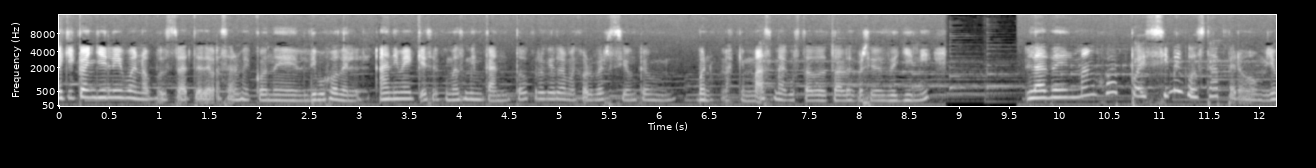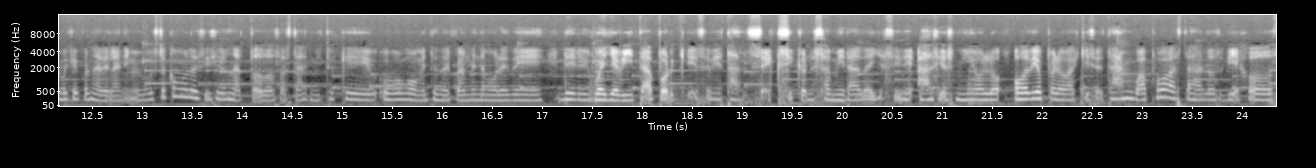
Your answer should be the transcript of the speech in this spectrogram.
Aquí con Gilly, bueno, pues trate de basarme con el dibujo del anime, que es el que más me encantó. Creo que es la mejor versión que, bueno, la que más me ha gustado de todas las versiones de Gilly. La del manhua, pues sí me gusta, pero yo me quedé con la del anime. Me gustó cómo los hicieron a todos. Hasta admito que hubo un momento en el cual me enamoré de del guayabita porque se veía tan sexy con esa mirada. Y así de, ah, Dios mío, lo odio, pero aquí se ve tan guapo. Hasta los viejos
